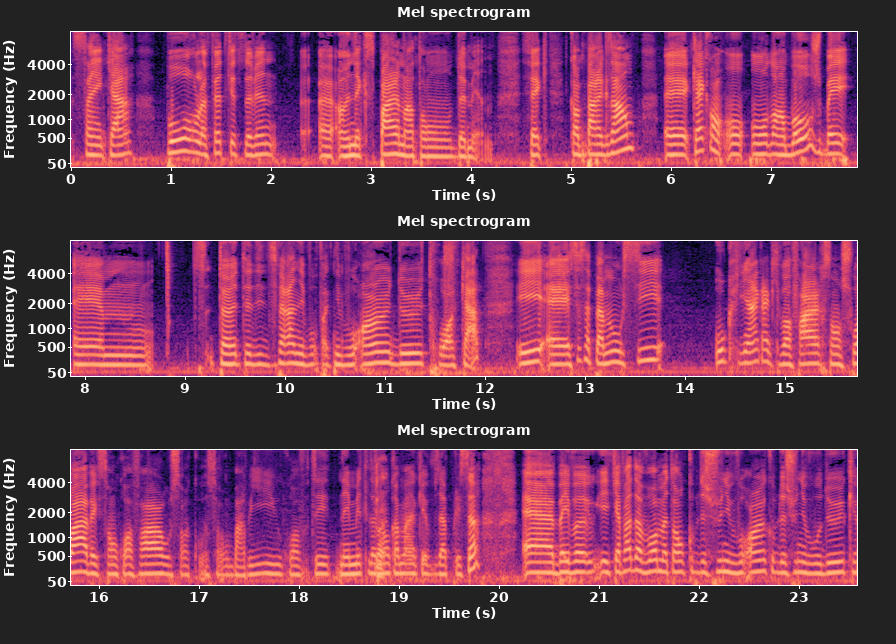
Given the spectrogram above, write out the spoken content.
5 ans pour le fait que tu deviennes euh, un expert dans ton domaine. Fait que, comme par exemple, euh, quand on, on- on embauche, ben, euh, tu as, des différents niveaux. Fait que niveau 1, 2, 3, 4. Et ça, ça permet aussi au client, quand il va faire son choix avec son coiffeur ou son, son barbier ou sais, limite le nom, comment que vous appelez ça, euh, ben, il va il est capable de voir, mettons, coupe de cheveux niveau 1, coupe de cheveux niveau 2. que-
